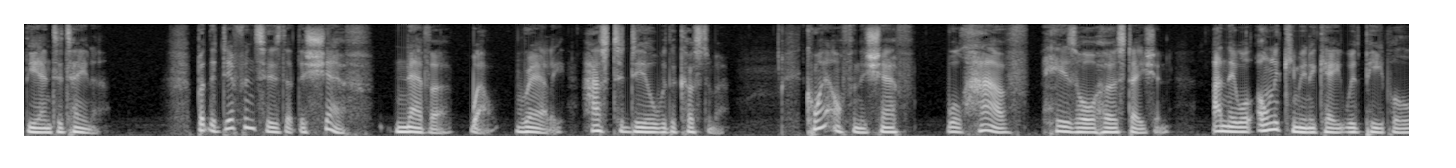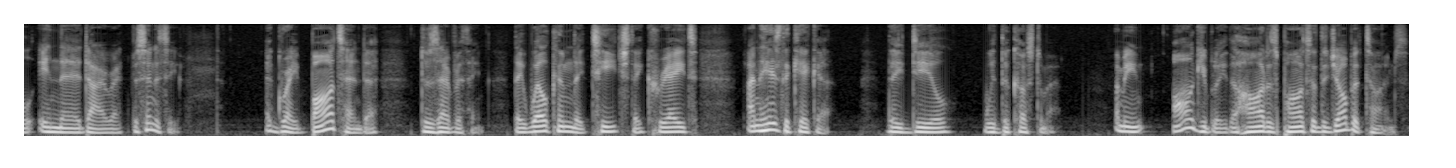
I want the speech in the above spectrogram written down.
the entertainer. But the difference is that the chef never, well, rarely, has to deal with the customer. Quite often, the chef will have his or her station and they will only communicate with people in their direct vicinity. A great bartender does everything. They welcome, they teach, they create, and here's the kicker they deal with the customer. I mean, arguably the hardest part of the job at times.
